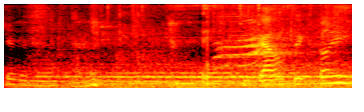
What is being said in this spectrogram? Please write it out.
sugar now. Down six three.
